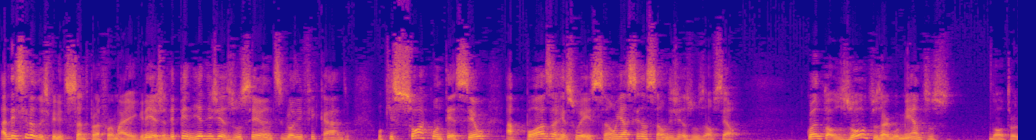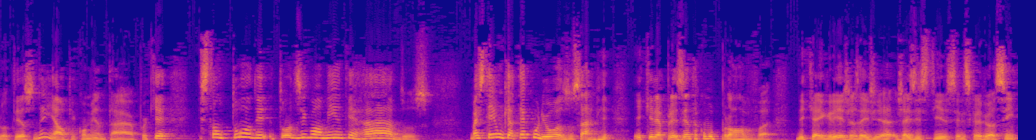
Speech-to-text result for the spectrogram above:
A descida do Espírito Santo para formar a igreja dependia de Jesus ser antes glorificado, o que só aconteceu após a ressurreição e ascensão de Jesus ao céu. Quanto aos outros argumentos do autor do texto, nem há o que comentar, porque estão todo, todos igualmente errados. Mas tem um que é até curioso, sabe? E que ele apresenta como prova de que a igreja já existisse. Ele escreveu assim:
